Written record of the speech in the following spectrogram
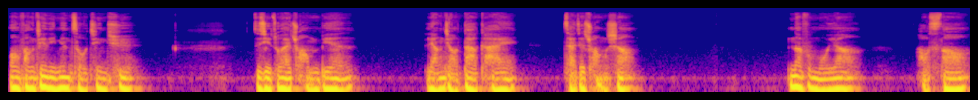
往房间里面走进去。自己坐在床边，两脚大开，踩在床上，那副模样，好骚，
